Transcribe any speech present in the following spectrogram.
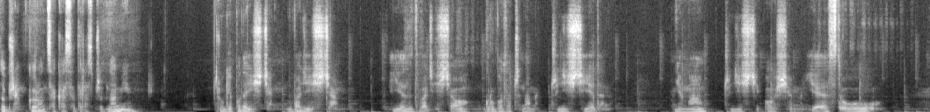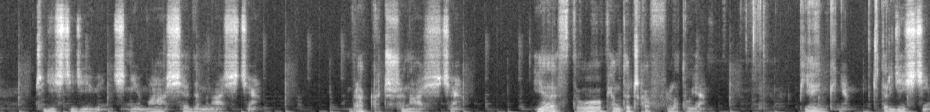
Dobrze. Gorąca kasa teraz przed nami. Drugie podejście. 20. Jest 20. O, grubo zaczynamy. 31. Nie ma. 38. Jest. Uuu. 39. Nie ma. 17. Brak 13. Jest. O, piąteczka wlatuje. Pięknie. 40.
